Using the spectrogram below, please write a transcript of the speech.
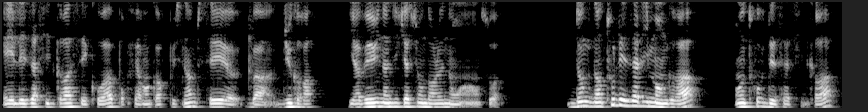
Et les acides gras, c'est quoi? Pour faire encore plus simple, c'est euh, bah, du gras. Il y avait une indication dans le nom hein, en soi. Donc dans tous les aliments gras, on trouve des acides gras.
